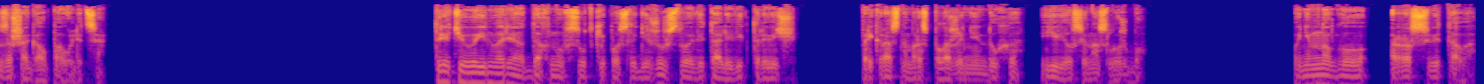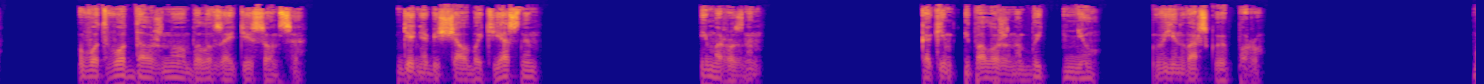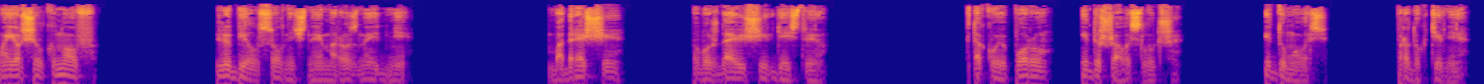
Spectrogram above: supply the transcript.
зашагал по улице. 3 января, отдохнув сутки после дежурства, Виталий Викторович в прекрасном расположении духа явился на службу. Понемногу рассветало. Вот-вот должно было взойти солнце. День обещал быть ясным и морозным каким и положено быть дню в январскую пору. Майор Щелкунов любил солнечные морозные дни, бодрящие, побуждающие к действию. В такую пору и дышалось лучше, и думалось продуктивнее.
